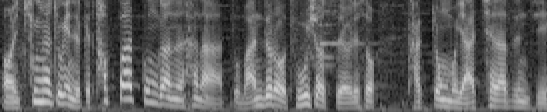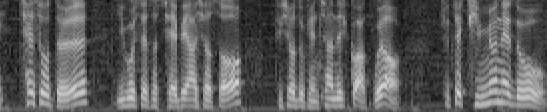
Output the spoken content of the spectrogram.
어, 이 측면 쪽에 이렇게 텃밭 공간을 하나 또 만들어 두셨어요. 그래서 각종 뭐 야채라든지 채소들 이곳에서 재배하셔서 드셔도 괜찮으실 것 같고요. 주택 뒷면에도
